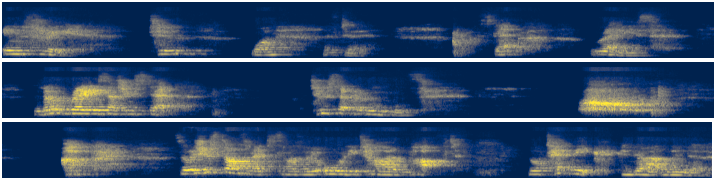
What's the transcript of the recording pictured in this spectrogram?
In three, two, one, let's do it. Step, raise. So don't raise as you step. Two separate movements. Up. So as you start an exercise when you're already tired and puffed, your technique can go out the window.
